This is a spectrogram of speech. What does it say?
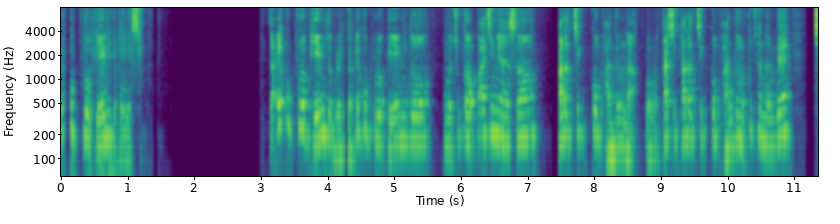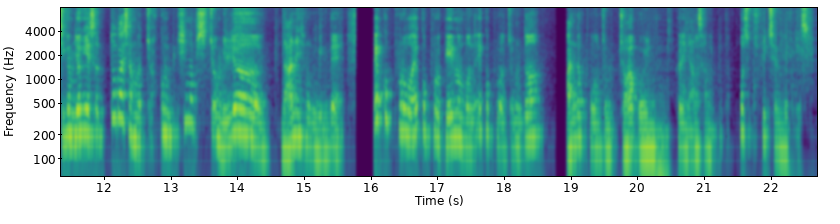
에코프로 BM도 보겠습니다. 자, 에코프로 BM도 그랬죠. 에코프로 BM도 한번 주가가 빠지면서 바닥 찍고 반등 났고 다시 바닥 찍고 반등을 붙였는데 지금 여기에서 또다시 한번 조금 힘없이 좀 밀려 나는 형국인데 에코프로와 에코프로 BM만 보는 에코프로가 좀 더 반등폭은 좀 좋아 보이는 그런 양상입니다. 포스코 퓨처엠도 보겠습니다.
